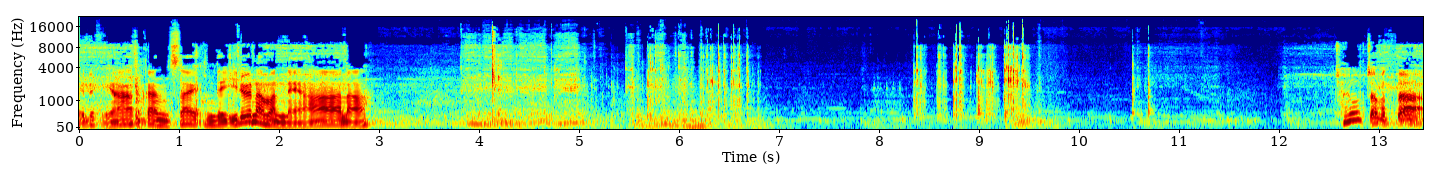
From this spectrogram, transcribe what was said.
이렇게 약간 쌓이 근데 일회 남았네 아 나 잘못 잡았다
